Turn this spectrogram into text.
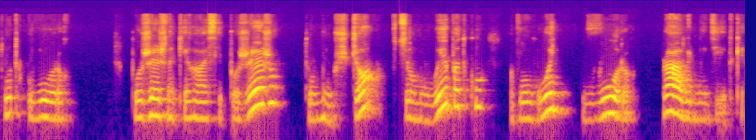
тут ворог. Пожежники гасять пожежу, тому що в цьому випадку вогонь ворог. Правильно, дітки.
